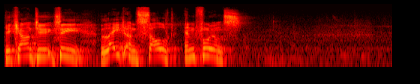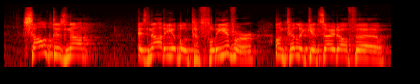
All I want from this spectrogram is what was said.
You can't, you see, light and salt influence. Salt is not, is not able to flavour until it gets out of the,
